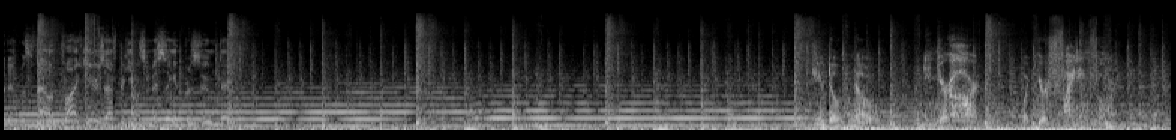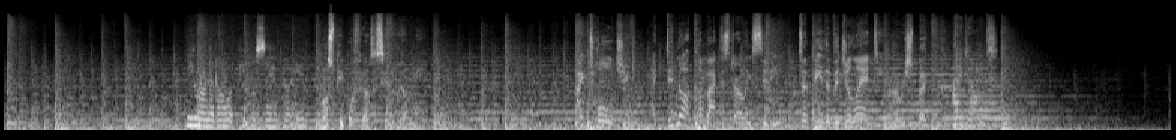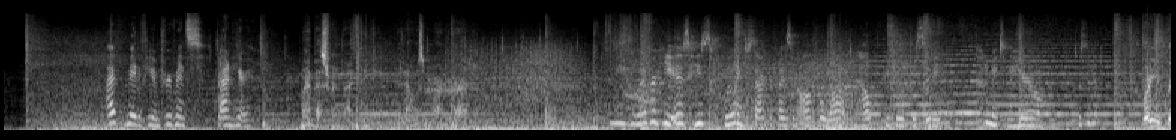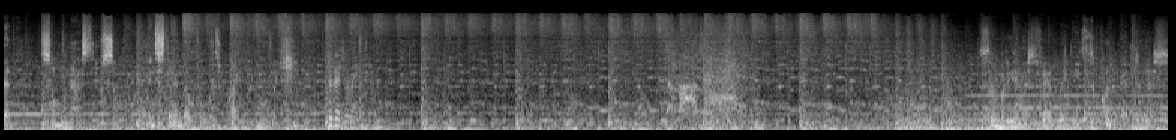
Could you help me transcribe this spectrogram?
resident was found five years after he was missing and presumed dead. You don't know in your heart what you're fighting for. You aren't at all what people say about you. Most people fail to see the real me. I told you, I did not come back to Starling City to be the vigilante. I respect that. I don't. I've made a few improvements down here. My best friend died thinking that I was a murderer. I mean, whoever he is, he's willing to sacrifice an awful lot to help the people of the city. Kind of makes him a hero, doesn't it? Where you been? Someone has to do something and stand up for what's right like, like he did. The vigilante. Family needs to put an end to this,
